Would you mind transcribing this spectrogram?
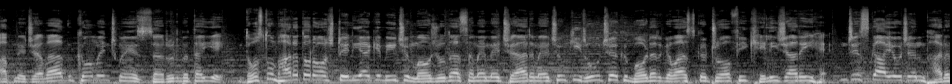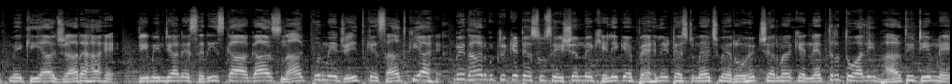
अपने जवाब कमेंट में ज़रूर बताइए। दोस्तों, भारत और ऑस्ट्रेलिया के बीच मौजूदा समय में चार मैचों की रोचक बॉर्डर गवास्कर ट्रॉफी खेली जा रही है, जिसका आयोजन भारत में किया जा रहा है। टीम इंडिया ने सीरीज़ का आगाज़ नागपुर में जीत के साथ किया है। विदर्भ क्रिकेट एसोसिएशन में खेले गए पहले टेस्ट मैच में रोहित शर्मा के नेतृत्व वाली भारतीय टीम ने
